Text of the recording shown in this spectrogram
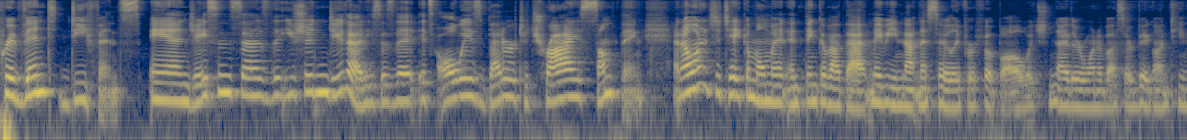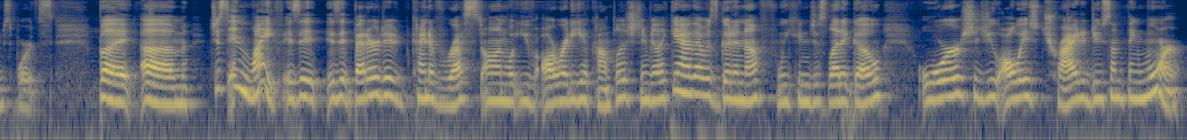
prevent defense. And Jason says that you shouldn't do that. He says that it's always better to try something. And I wanted to take a moment and think about that. Maybe not necessarily for football, which neither one of us are big on team sports. But um, just in life, is it is it better to kind of rest on what you've already accomplished and be like, yeah, that was good enough. We can just let it go, or should you always try to do something more?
